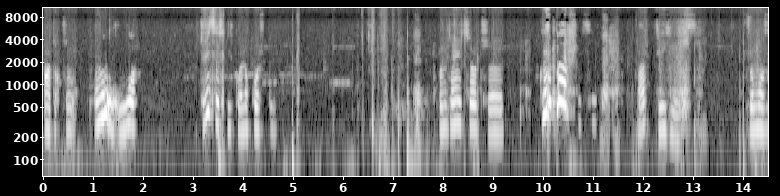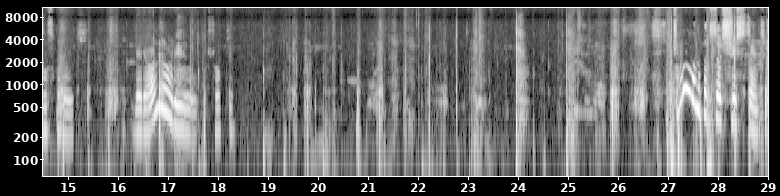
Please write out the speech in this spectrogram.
А, так це. Ого! Дивіться, скільки воно коштує. Пам'ятається оце. Найперше це. Офігеть. Що можу сказати? Я реально ре- в шокі. Чому в мене 56 центів?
